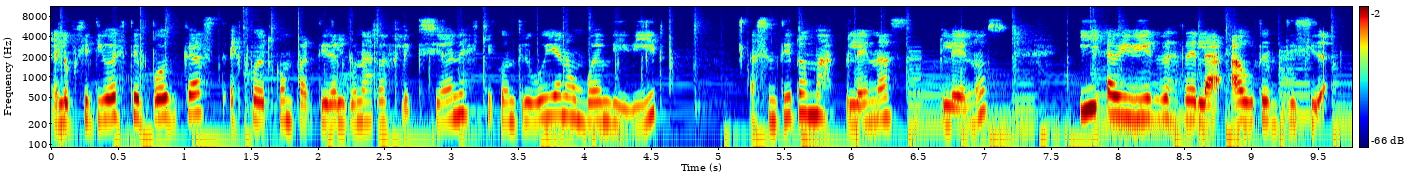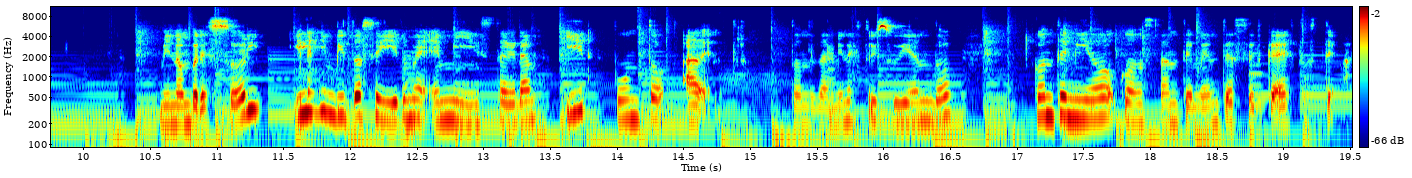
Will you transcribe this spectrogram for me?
El objetivo de este podcast es poder compartir algunas reflexiones que contribuyan a un buen vivir, a sentirnos más plenas, plenos y a vivir desde la autenticidad. Mi nombre es Sol y les invito a seguirme en mi Instagram ir.adentro, donde también estoy subiendo contenido constantemente acerca de estos temas.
